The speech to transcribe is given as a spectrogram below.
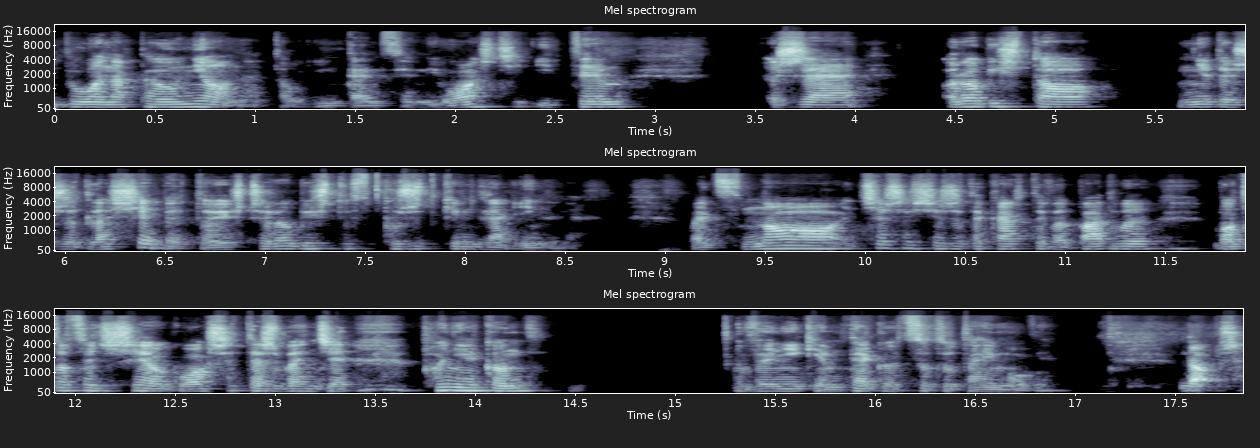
było napełnione tą intencją miłości i tym, że robisz to nie dość, że dla siebie, to jeszcze robisz to z pożytkiem dla innych. Więc no, cieszę się, że te karty wypadły, bo to, co dzisiaj ogłoszę, też będzie poniekąd wynikiem tego, co tutaj mówię. Dobrze.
